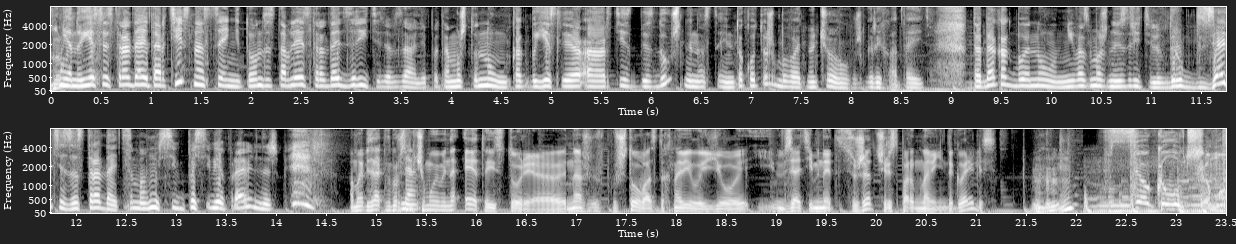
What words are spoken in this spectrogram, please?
Не, ну если страдает артист на сцене, то он заставляет страдать зрителя в зале, потому что, ну, как бы, если артист бездушный на сцене, такое тоже бывает, ну, что уж греха таить. Тогда, как бы, ну, невозможно и зрителю вдруг взять и застрадать самому себе по себе, правильно же? А мы обязательно спросим, Да. почему именно эта история, на- что вас вдохновило ее взять именно этот сюжет через пару мгновений. Договорились? Все к лучшему.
